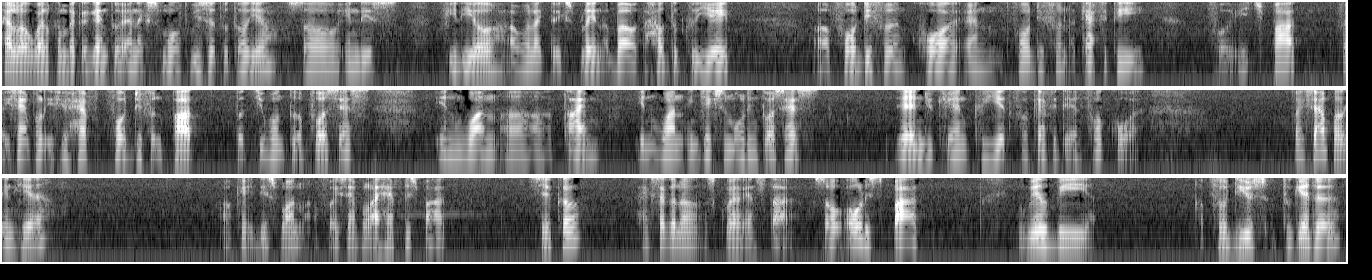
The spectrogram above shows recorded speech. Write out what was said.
Hello, welcome back again to NX Mold Wizard tutorial. So in this video, I would like to explain about how to create uh, four different core and four different cavity for each part. For example, if you have four different part, but you want to process in one uh, time, in one injection molding process, then you can create four cavity and four core. For example, in here, okay this one for example I have this part. Circle hexagonal square and star. So all this part will be uh, produced together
